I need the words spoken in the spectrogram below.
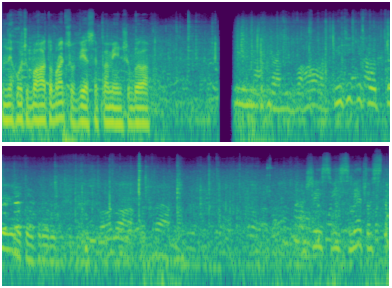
Не хочу багато брати, щоб веси поменше було. Не тільки фоткою. Ще й свій слід остав.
